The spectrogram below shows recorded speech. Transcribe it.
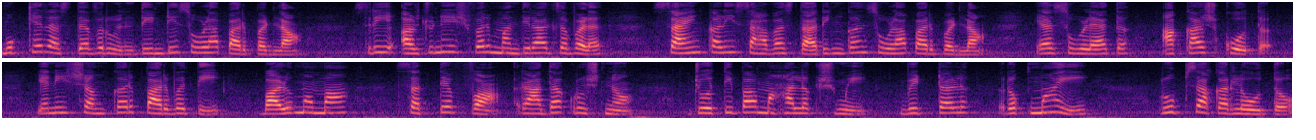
मुख्य रस्त्यावरून दिंडी सोहळा पार पडला. श्री अर्जुनेश्वर मंदिराजवळ सायंकाळी सहा वाजता रिंगण सोहळा पार पडला. या सोहळ्यात आकाश खोत यांनी शंकर पार्वती बाळूमामा सत्यव्वा राधाकृष्ण ज्योतिबा महालक्ष्मी विठ्ठल रुक्माई रूप साकारलं होतं.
